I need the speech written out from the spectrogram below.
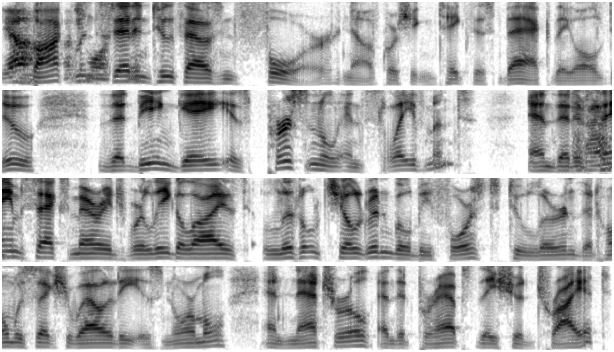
Yeah, Bachmann said in 2004. Now, of course, you can take this back; they all do. That being gay is personal enslavement and that if uh-huh. same sex marriage were legalized, little children will be forced to learn that homosexuality is normal and natural and that perhaps they should try it?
